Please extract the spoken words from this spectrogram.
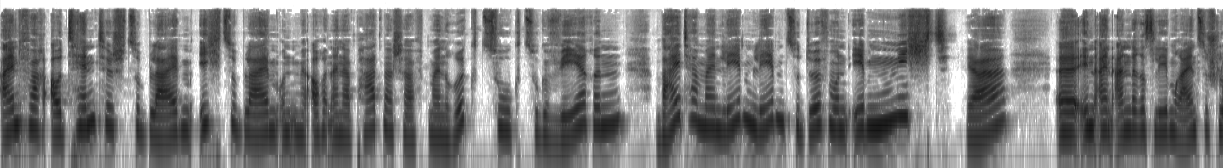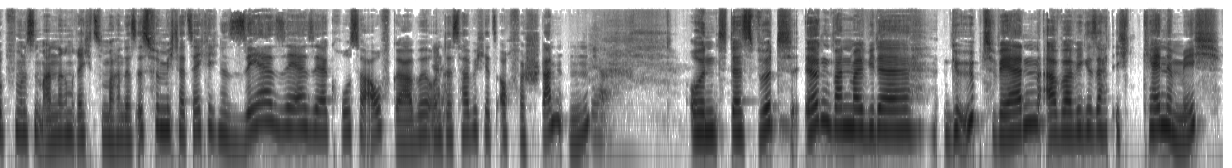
einfach authentisch zu bleiben, ich zu bleiben und mir auch in einer Partnerschaft meinen Rückzug zu gewähren, weiter mein Leben leben zu dürfen und eben nicht, ja, äh, in ein anderes Leben reinzuschlupfen und es einem anderen recht zu machen. Das ist für mich tatsächlich eine sehr, sehr, sehr große Aufgabe ja. und das habe ich jetzt auch verstanden. Ja. Und das wird irgendwann mal wieder geübt werden, aber wie gesagt, ich kenne mich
